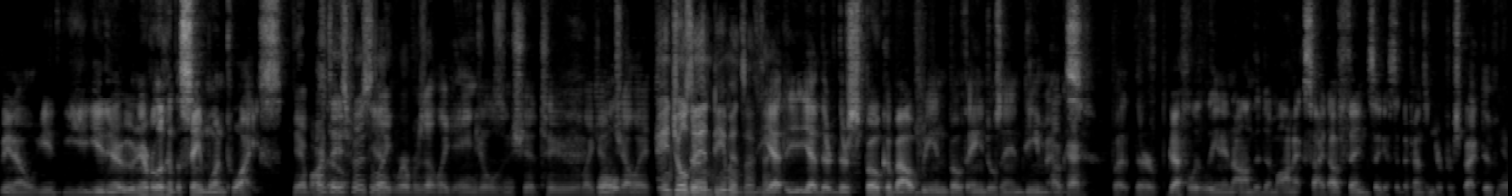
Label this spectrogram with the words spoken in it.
you know you you you you're never looking at the same one twice. Yeah, but aren't they So, supposed to like represent like angels and shit too, like Well, angelic? Angels and demons, I think. Yeah, yeah. They're, they're spoke about being both angels and demons. Okay. But they're definitely leaning on the demonic side of things. I guess it depends on your perspective. Yeah.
